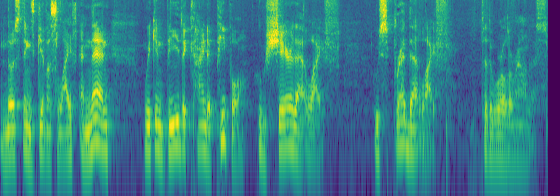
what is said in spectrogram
and those things give us life, and then we can be the kind of people who share that life, who spread that life to the world around us.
